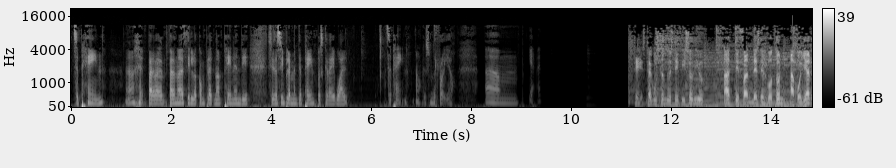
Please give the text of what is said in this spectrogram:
It's a pain. para, para no decirlo completo, no pain in the, sino simplemente pain, pues queda igual. It's a pain, ¿no? Que es un rollo. Um, yeah. ¿Te está gustando este episodio? Hazte fan desde el botón Apoyar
